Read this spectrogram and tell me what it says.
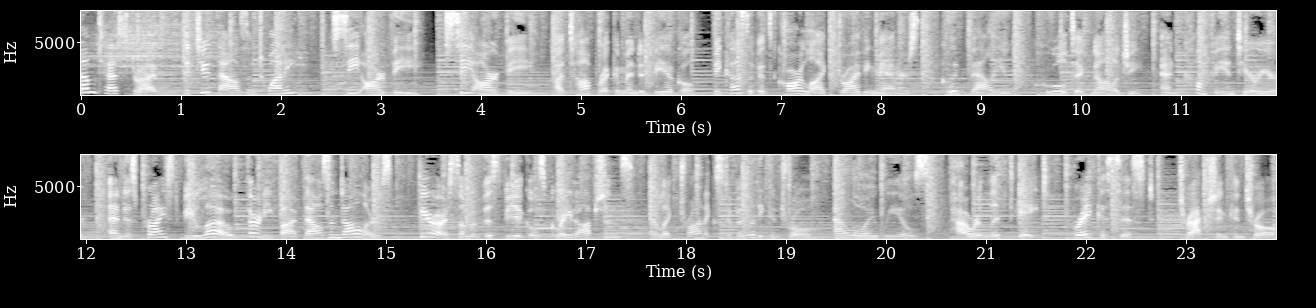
Come test drive the 2020 CRV. CRV, a top recommended vehicle because of its car-like driving manners, good value, cool technology, and comfy interior, and is priced below $35,000. Here are some of this vehicle's great options. Electronic stability control, alloy wheels, power lift gate, brake assist, traction control,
